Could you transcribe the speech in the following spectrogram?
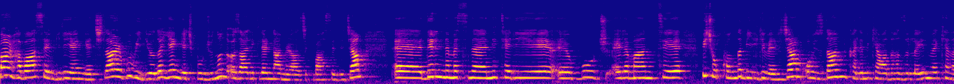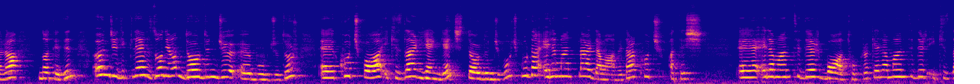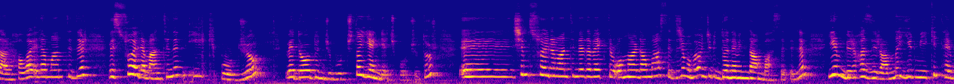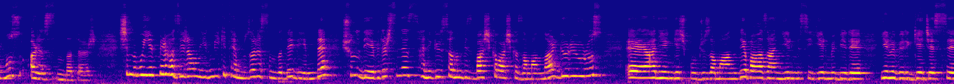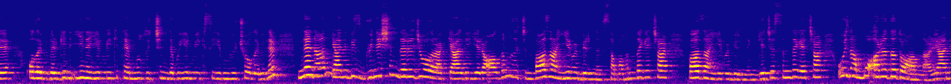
Merhaba sevgili yengeçler. Bu videoda yengeç burcunun özelliklerinden birazcık bahsedeceğim. Ee, derinlemesine niteliği, e, burç, elementi birçok konuda bilgi vereceğim. O yüzden kalemi kağıdı hazırlayın ve kenara not edin. Öncelikle Zodyan dördüncü e, burcudur. E, Koç, boğa, ikizler, yengeç dördüncü burç. Burada elementler devam eder. Koç, ateş, e, elementidir. Boğa toprak elementidir. İkizler hava elementidir. Ve su elementinin ilk burcu ve dördüncü burcu da yengeç burcudur. E, şimdi su elementi ne demektir onlardan bahsedeceğim ama önce bir döneminden bahsedelim. 21 Haziran'la 22 Temmuz arasındadır. Şimdi bu 21 Haziran'la 22 Temmuz arasında dediğimde şunu diyebilirsiniz. Hani Gülsan'ın biz başka başka zamanlar görüyoruz e, hani yengeç burcu zamanı diye bazen 20'si 21'i 21'i gecesi olabilir. Yine, yine 22 Temmuz için de bu 22'si 23'ü olabilir. Neden? Yani biz güneşin derece olarak geldiği yeri aldığımız için bazen 21'inin sabahında geçer, bazen 21'inin gecesinde geçer. O yüzden bu arada doğanlar yani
